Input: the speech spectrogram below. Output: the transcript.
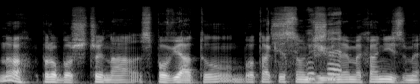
no, proboszczyna z powiatu, bo takie są Słyszę dziwne mechanizmy.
